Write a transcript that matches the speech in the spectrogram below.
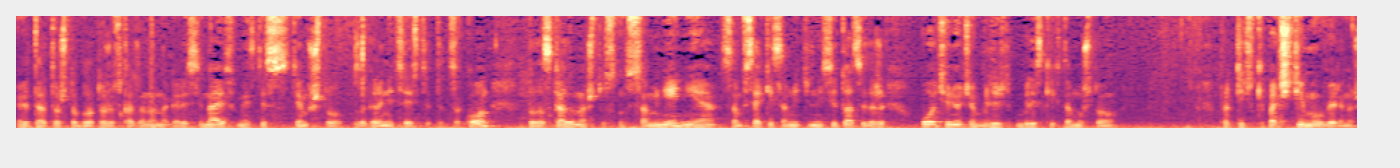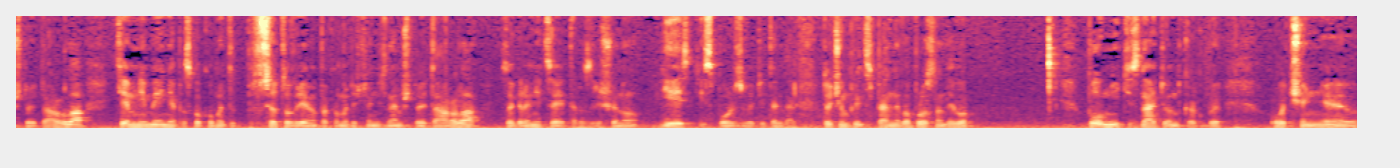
это то, что было тоже сказано на горе Синай, вместе с тем, что за границей есть этот закон, было сказано, что сомнения, сам, всякие сомнительные ситуации, даже очень-очень близки к тому, что практически почти мы уверены, что это орла. Тем не менее, поскольку мы все то время, пока мы точно не знаем, что это орла, за границей это разрешено есть, использовать и так далее. Это очень принципиальный вопрос, надо его помнить и знать, он как бы очень э,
